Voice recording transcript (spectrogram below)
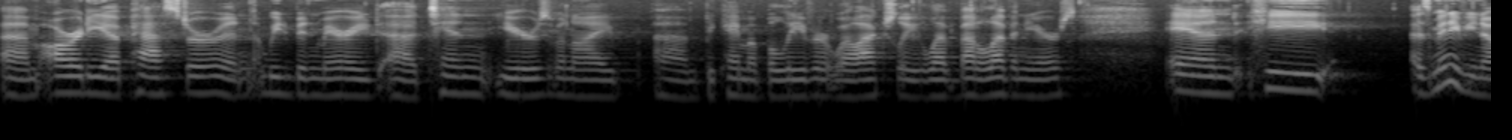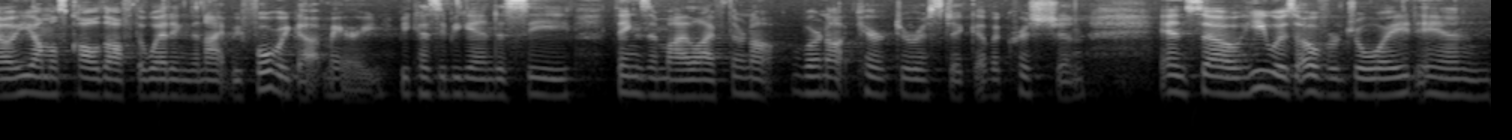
um, already a pastor, and we'd been married uh, 10 years when I um, became a believer. Well, actually, about 11 years. And he as many of you know, he almost called off the wedding the night before we got married because he began to see things in my life they're not were not characteristic of a Christian. And so he was overjoyed and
